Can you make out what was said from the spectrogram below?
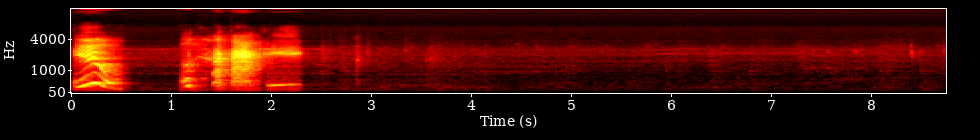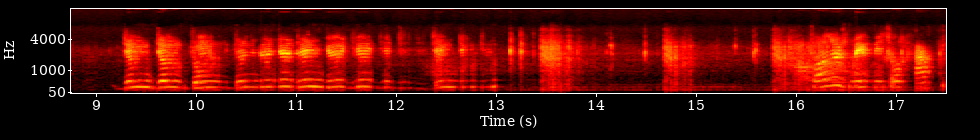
Ew. Colors make me so happy.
